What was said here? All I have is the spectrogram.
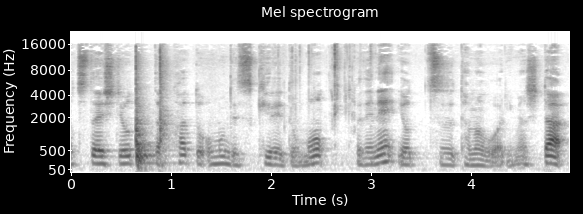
お伝えしておったかと思うんですけれども、これでね、4つ卵ありました。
